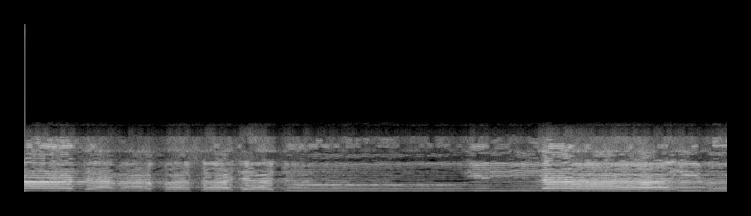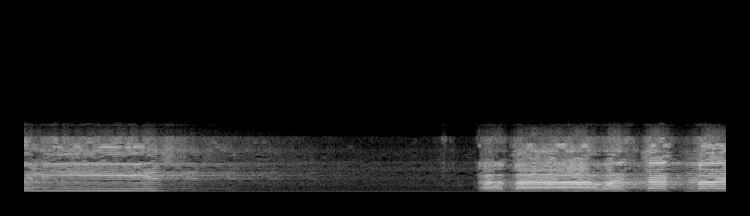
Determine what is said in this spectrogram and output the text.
لآدم فسجدوا إلا إبليس. أبى واستكبر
